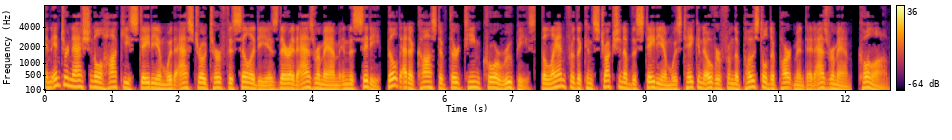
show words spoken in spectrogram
An international hockey stadium with AstroTurf facility is there at Asramam in the city, built at a cost of 13 crore rupees. The land for the construction of the stadium was taken over from the postal department at Asramam, Kollam.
